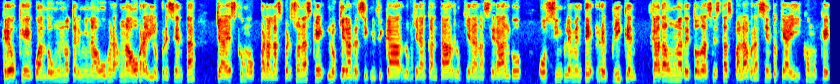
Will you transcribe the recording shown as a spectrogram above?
Creo que cuando uno termina obra, una obra y lo presenta, ya es como para las personas que lo quieran resignificar, lo quieran cantar, lo quieran hacer algo o simplemente repliquen cada una de todas estas palabras. Siento que ahí como que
